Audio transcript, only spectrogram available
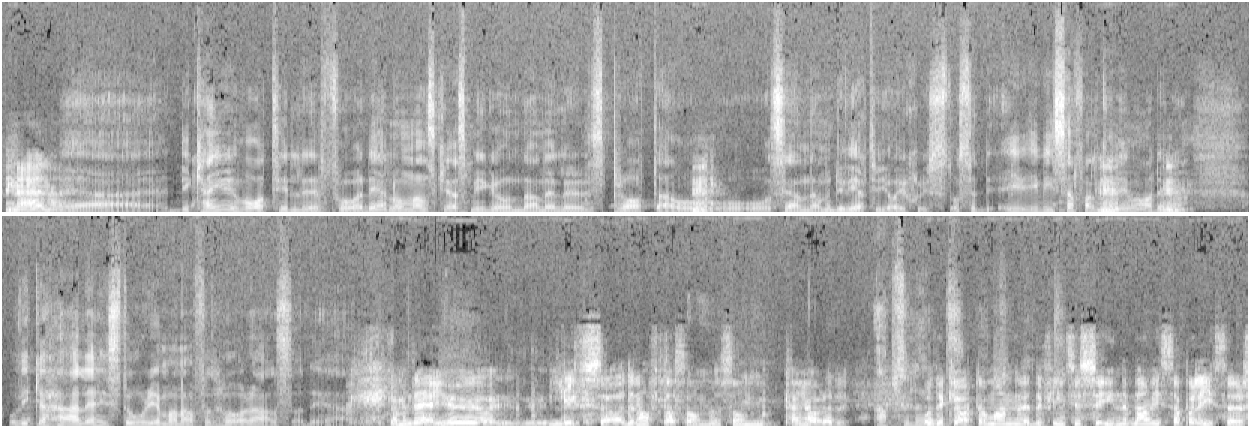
Nej, nej. Eh, det kan ju vara till fördel om man ska smyga undan eller prata och, mm. och, och sen, ja men du vet hur jag är schysst. Och så, i, i, vissa fall kan mm. det vara det. Va? Och vilka härliga historier man har fått höra alltså. Det. Ja men det är ju livsöden ofta som, som kan göra det. Absolut. Och det är klart, om man, det finns ju syner bland vissa poliser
